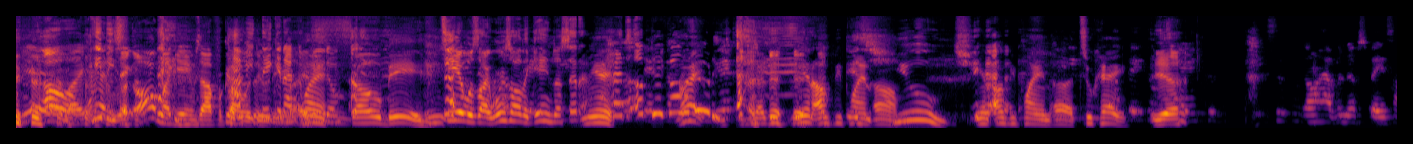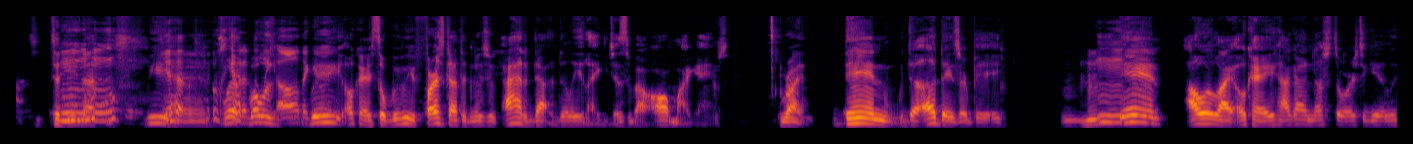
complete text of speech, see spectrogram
Right. Yeah, Oh, like, he had be take all my games out for Call of Duty. thinking I like- could beat It's him. so big. Tia was like, "Where's all the games?" I said, "I Yeah. had to update Call Right. of Duty." Because Me and Unc be playing it's um. huge Me and Unc be playing uh 2K. Yeah. Don't have enough space on to do Mhm. nothing. We, Yeah, Man. we gotta delete all the when we- games. okay, so when we first got the news, I had to delete like just about all my games. Right. Then the updates are big. hmm Mhm. Then I was like, okay, I got enough storage to get, you know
